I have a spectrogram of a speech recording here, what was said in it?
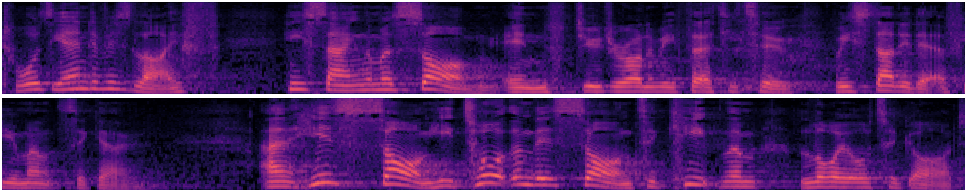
towards the end of his life, he sang them a song in Deuteronomy 32. We studied it a few months ago. And his song, he taught them this song to keep them loyal to God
